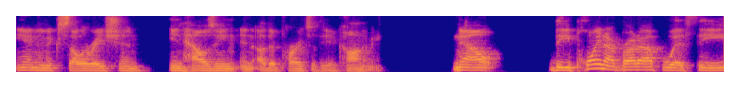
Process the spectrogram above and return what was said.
and an acceleration in housing and other parts of the economy. Now, the point I brought up with the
